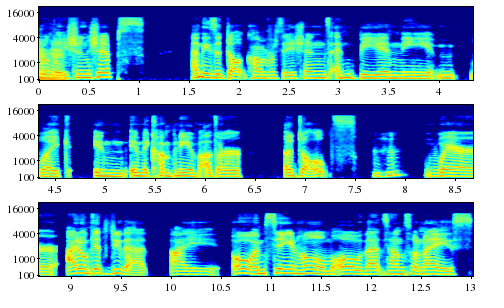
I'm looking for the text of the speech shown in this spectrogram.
Mhm. relationships and these adult conversations and be in the like in in the company of other adults Mhm. where I don't get to do that. I oh, I'm staying at home. Oh, that sounds so nice.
